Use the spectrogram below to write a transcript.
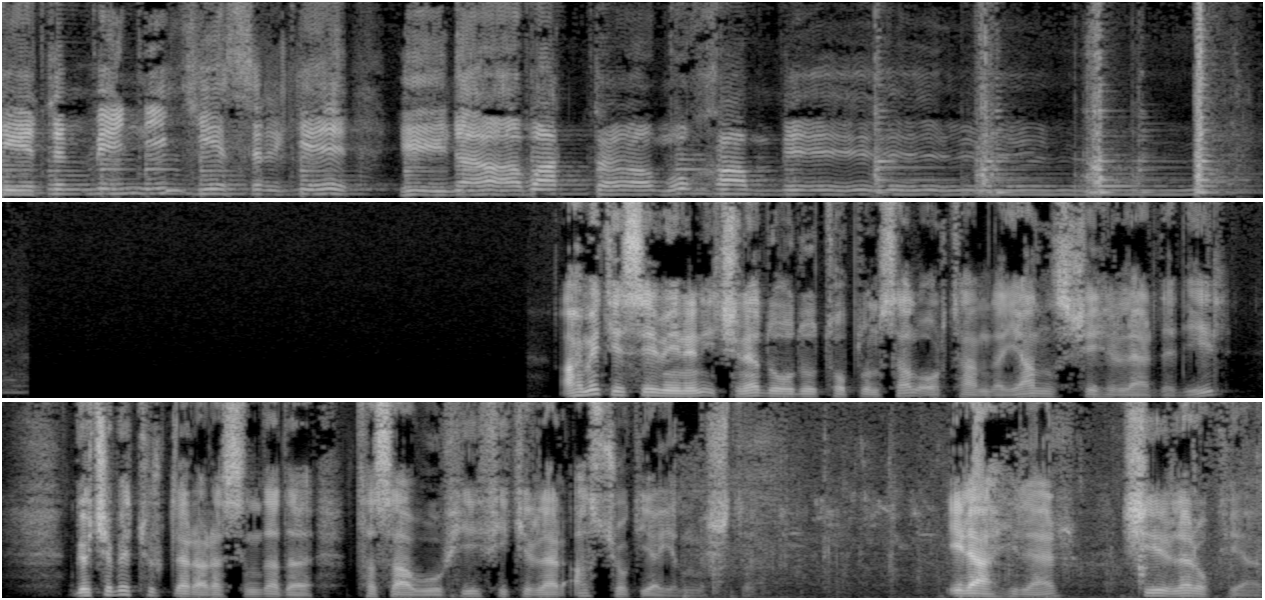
Jetim menin cesirge iğne battı Muhammed Ahmet Yesevi'nin içine doğduğu toplumsal ortamda yalnız şehirlerde değil, göçebe Türkler arasında da tasavvufi fikirler az çok yayılmıştı. İlahiler, şiirler okuyan,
